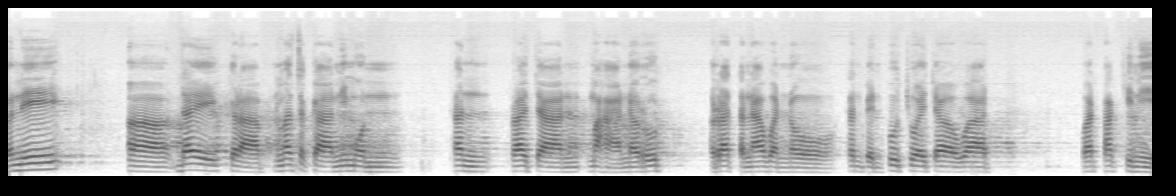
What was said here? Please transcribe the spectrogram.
วันนี้ได้กราบนมัสการนิมนต์ท่านพระอาจารย์มหานรุตรัตนวันโน ท่านเป็นผู้ช่วยเจ้าวาดวัดพักคินี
